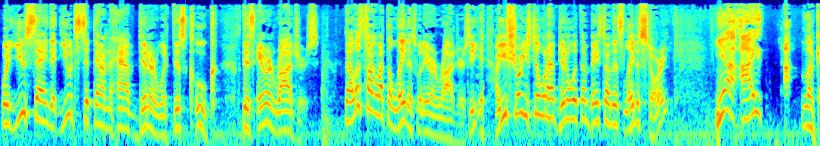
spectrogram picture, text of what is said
where you saying that you would sit down and have dinner with this kook, this Aaron Rodgers. Now let's talk about the latest with Aaron Rodgers. Are you sure you still want to have dinner with him based on this latest story? Yeah, I look,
